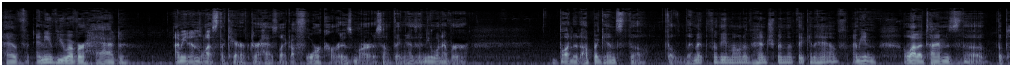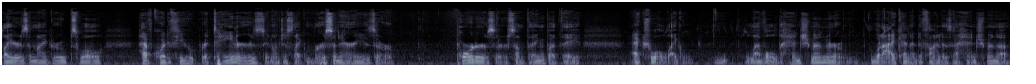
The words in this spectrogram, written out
have any of you ever had I mean, unless the character has like a four charisma or something, has anyone ever butted up against the the limit for the amount of henchmen that they can have? I mean, a lot of times the the players in my groups will have quite a few retainers, you know, just like mercenaries or porters or something, but they actual like leveled henchman, or what I kind of define as a henchman, a,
